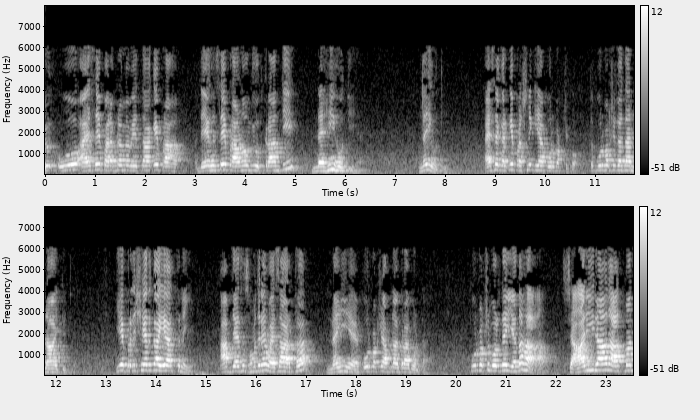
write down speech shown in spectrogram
वो ऐसे परब्रह्म वेता के देह से प्राणों की उत्क्रांति नहीं होती है। नहीं होती है। ऐसे करके प्रश्न किया पूर्व पक्ष को। तो पूर्व पक्ष कहता ना इत्युच ये प्रतिषेध का ये अर्थ नहीं है। आप जैसे समझ रहे हैं, वैसा अर्थ नहीं है। पूर्व पक्ष अपना अभिप्राय बोलता है। पूर्व पक्ष बोलते हैं यद शारीराद आत्मन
